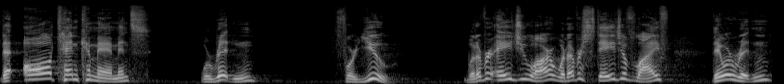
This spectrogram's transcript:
that all 10 commandments were written for you. Whatever age you are, whatever stage of life, they were written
